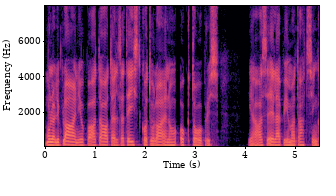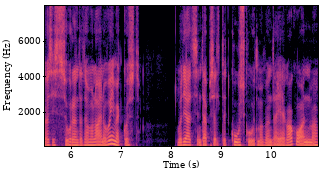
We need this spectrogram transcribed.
mul oli plaan juba taotleda teist kodulaenu oktoobris. ja seeläbi ma tahtsin ka siis suurendada oma laenuvõimekust. ma teadsin täpselt, et kuus kuud ma pean täiega hagu andma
